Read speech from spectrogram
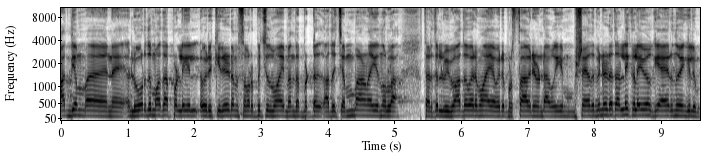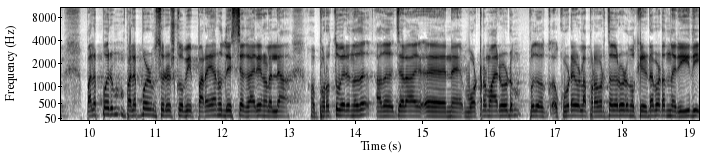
ആദ്യം പിന്നെ ലൂർദ് മാതാ പള്ളിയിൽ ഒരു കിരീടം സമർപ്പിച്ചതുമായി ബന്ധപ്പെട്ട് അത് ചെമ്പാണ് എന്നുള്ള തരത്തിൽ വിവാദപരമായ ഒരു പ്രസ്താവന ഉണ്ടാവുകയും പക്ഷേ അത് പിന്നീട് തള്ളിക്കളയുകയൊക്കെ ആയിരുന്നുവെങ്കിലും പലപ്പോഴും പലപ്പോഴും സുരേഷ് ഗോപി പറയാൻ ഉദ്ദേശിച്ച കാര്യങ്ങളെല്ലാം പുറത്തു വരുന്നത് അത് ചില പിന്നെ വോട്ടർമാരോടും കൂടെയുള്ള പ്രവർത്തകരോടുമൊക്കെ ഇടപെടുന്ന രീതി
